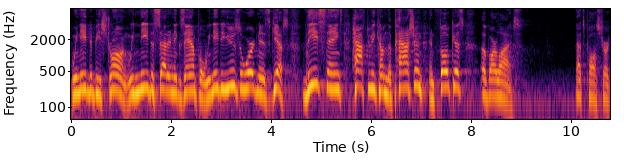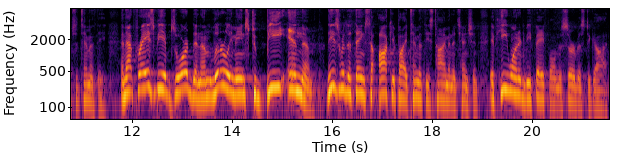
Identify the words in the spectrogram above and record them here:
We need to be strong. We need to set an example. We need to use the word in his gifts. These things have to become the passion and focus of our lives. That's Paul's charge to Timothy. And that phrase, be absorbed in them, literally means to be in them. These were the things to occupy Timothy's time and attention if he wanted to be faithful in the service to God.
